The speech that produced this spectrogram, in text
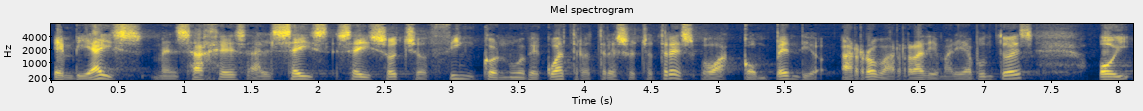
enviáis mensajes al 668-594-383 o a compendio arroba hoy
